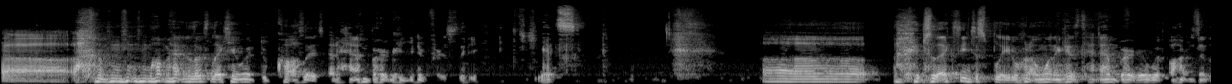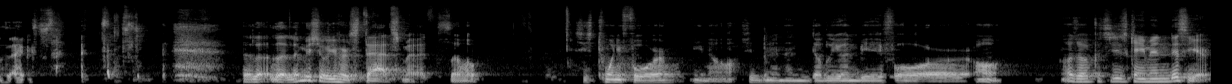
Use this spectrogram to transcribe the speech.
Uh, my man looks like he went to college at Hamburger University. yes. Uh, Lexi just played one on one against Hamburger with arms and legs. Let, me show you her stats, man. So she's 24. You know, she's been in the WNBA for oh, oh also because she just came in this year.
